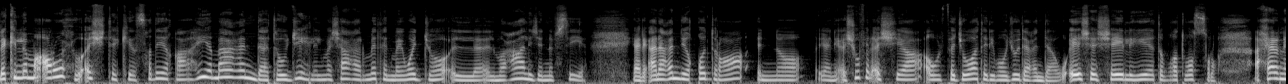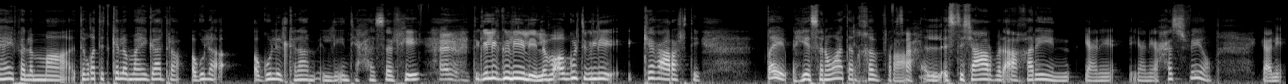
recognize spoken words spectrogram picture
لكن لما أروح وأشتكي صديقة هي ما عندها توجيه للمشاعر مثل ما يوجهه المعالجة النفسية. يعني أنا عندي قدرة إنه يعني أشوف الأشياء أو الفجوات اللي موجودة عندها وإيش الشيء اللي هي تبغى توصله. أحيانا هيفا لما تبغى تتكلم ما هي قادرة أقولها أقول الكلام اللي انت حاسة فيه. حلو. تقولي قولي لي لما أقول تقولي كيف عرفتي؟ طيب هي سنوات الخبرة صح. الاستشعار بالآخرين يعني يعني أحس فيهم. يعني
